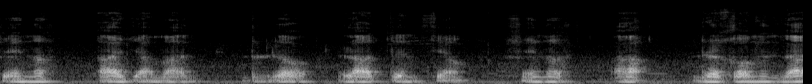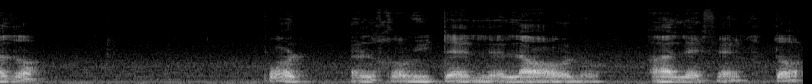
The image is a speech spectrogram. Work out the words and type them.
se nos ha llamado la atención, se nos ha recomendado por el Comité de la ONU al efecto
